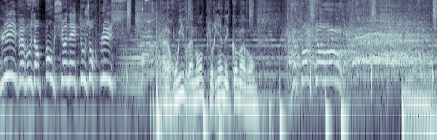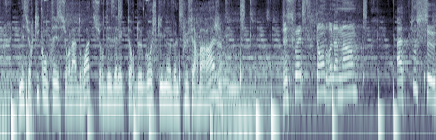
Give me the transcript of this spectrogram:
Lui veut vous en ponctionner toujours plus. Alors oui, vraiment, plus rien n'est comme avant. Je compte sur vous. Mais sur qui compter? Sur la droite Sur des électeurs de gauche qui ne veulent plus faire barrage? Je souhaite tendre la main à tous ceux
